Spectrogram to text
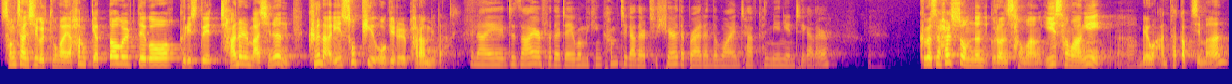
성찬식을 통하여 함께 떡을 떼고 그리스도의 잔을 마시는 그날이 속히 오기를 바랍니다. And I desire for the day when we can come together to share the bread and the wine to have communion together. 그것을 할 수 없는 그런 상황, 이 상황이 어, 매우 안타깝지만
